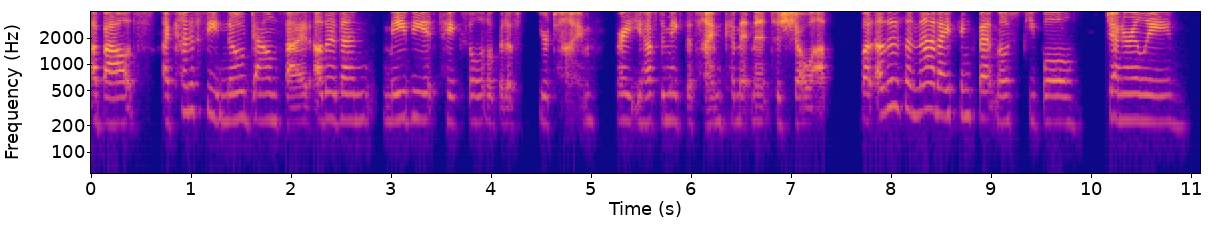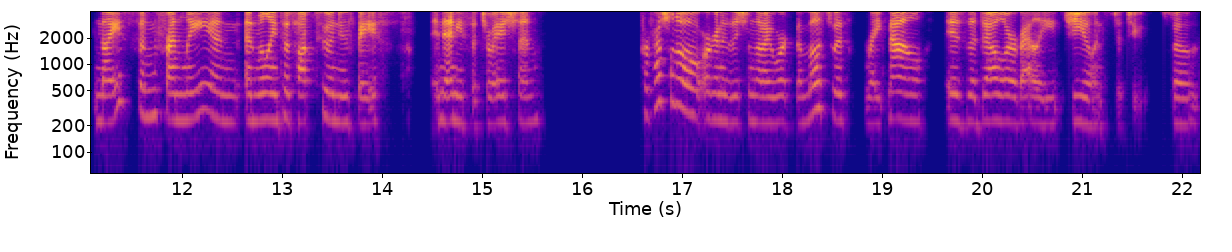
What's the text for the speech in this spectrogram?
about I kind of see no downside other than maybe it takes a little bit of your time, right? You have to make the time commitment to show up. But other than that, I think that most people generally nice and friendly and, and willing to talk to a new face in any situation. Professional organization that I work the most with right now is the Delaware Valley Geo Institute. So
